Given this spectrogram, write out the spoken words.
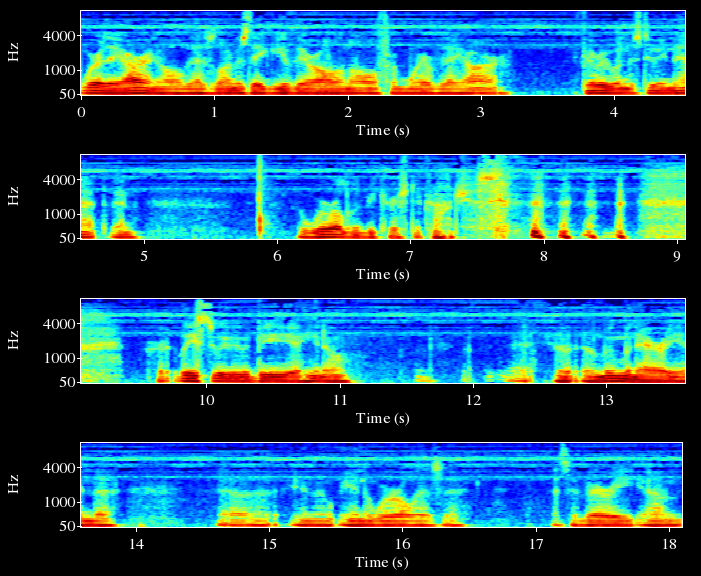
where they are in all that, as long as they give their all in all from wherever they are. If everyone was doing that, then the world would be Krishna conscious, or at least we would be, uh, you know, a, a, luminary in the uh, in the in the world as a as a very um,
